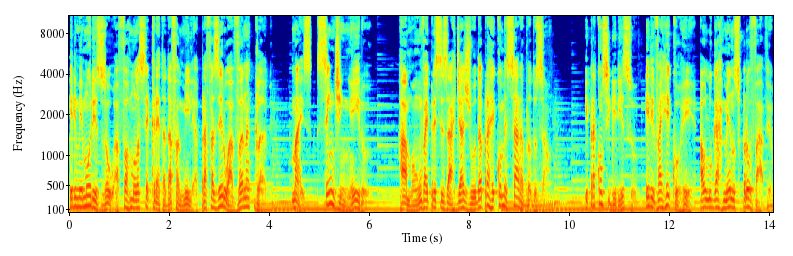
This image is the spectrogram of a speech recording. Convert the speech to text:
Ele memorizou a fórmula secreta da família para fazer o Havana Club. Mas, sem dinheiro, Ramon vai precisar de ajuda para recomeçar a produção. E para conseguir isso, ele vai recorrer ao lugar menos provável:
